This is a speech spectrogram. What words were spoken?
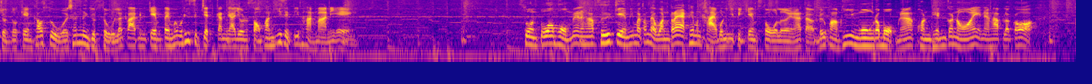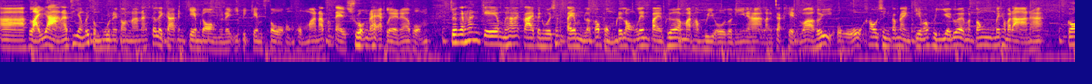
จนตัวเกมเข้าสู่เวอร์ชัน1.0 และกลายเป็นเกมเต็มเมื่อวันที่ 17 กันยายน 2020 ที่ผ่านมานี้เอง ส่วนตัวผมเนี่ยนะครับซื้อเกมนี้มาตั้งแต่วันแรกที่มันขายบน Epic Game Store เลยนะแต่ด้วยความที่งงระบบนะคอนเทนต์ก็น้อยนะครับแล้วก็ หลายอย่างนะที่ยังไม่สมบูรณ์ในตอนนั้นนะก็เลยกลายเป็นเกมดองอยู่ใน Epic Game Store ของผมมานับตั้งแต่ช่วงแรกเลยนะครับผมจนกระทั่งเกมนะฮะกลายเป็นเวอร์ชันเต็มแล้วก็ผมได้ลองเล่นไปเพื่อมาทำวีโอตัวนี้นะฮะหลังจากเห็นว่าเฮ้ยโอ้โหเข้าชิงตำแหน่งเกมออฟเยียด้วยมันต้องไม่ธรรมดานะฮะก็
